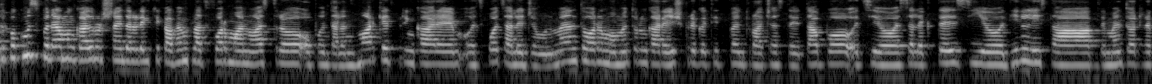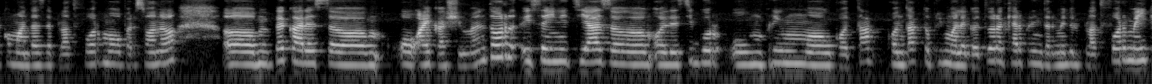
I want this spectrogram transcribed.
După cum spuneam, în cadrul Schneider Electric avem platforma noastră Open Talent Market, prin care îți poți alege un mentor. În momentul în care ești pregătit pentru această etapă, îți selectezi din lista de mentori recomandați de platformă o persoană pe care să o ai ca și mentor. Îi se inițiază, desigur, un prim contact, contact, o primă legătură, chiar prin intermediul platformei.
